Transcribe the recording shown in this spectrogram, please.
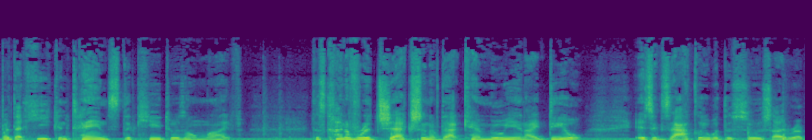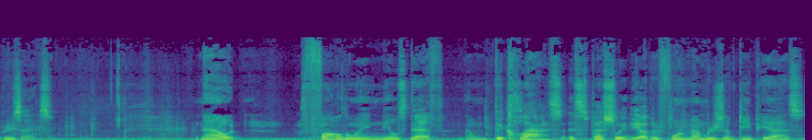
but that he contains the key to his own life. This kind of rejection of that Camusian ideal is exactly what the suicide represents. Now, following Neil's death, um, the class, especially the other four members of DPS,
